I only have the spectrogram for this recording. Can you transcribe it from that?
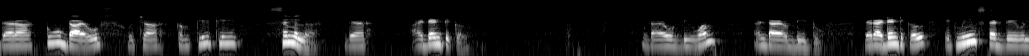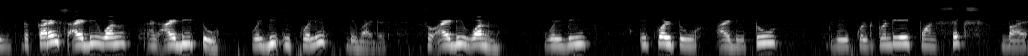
there are two diodes which are completely similar, they are identical diode D1 and diode D2 they are identical it means that they will the currents ID1 and ID2 will be equally divided. So ID1 will be equal to ID2 which will be equal to 28.6 by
